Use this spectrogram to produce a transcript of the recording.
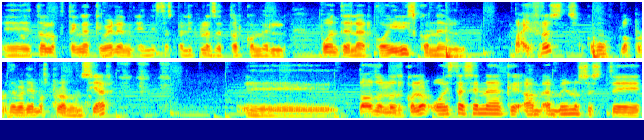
eh, todo lo que tenga que ver en, estas películas de Thor con el puente del arco iris, con el Bifrost, ¿cómo lo deberíamos pronunciar? Eh, todo lo del color, o esta escena que al menos este,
